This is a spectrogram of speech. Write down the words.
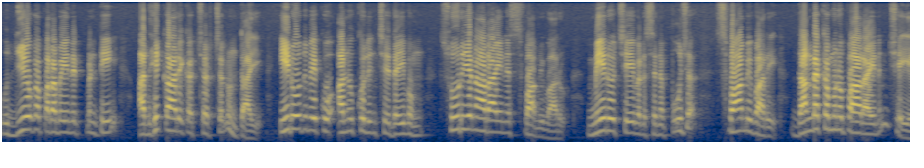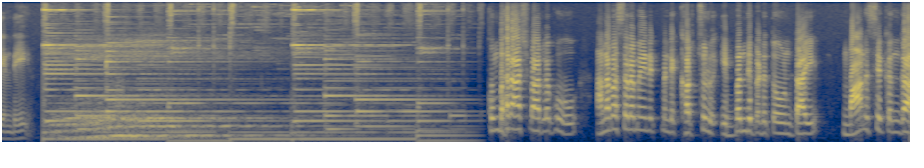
ఉద్యోగపరమైనటువంటి అధికారిక చర్చలు ఉంటాయి. ఈరోజు మీకు అనుకూలించే దైవం సూర్యనారాయణ స్వామివారు. మీరు చేయవలసిన పూజ స్వామివారి దండకమును పారాయణం చేయండి. కుంభరాశి వారులకు అనవసరమైనటువంటి ఖర్చులు ఇబ్బంది పెడుతూ ఉంటాయి. మానసికంగా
